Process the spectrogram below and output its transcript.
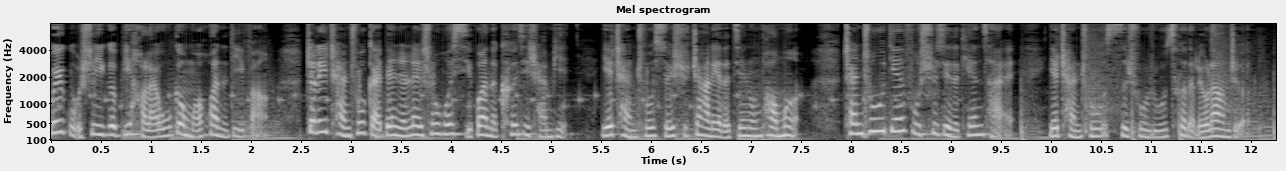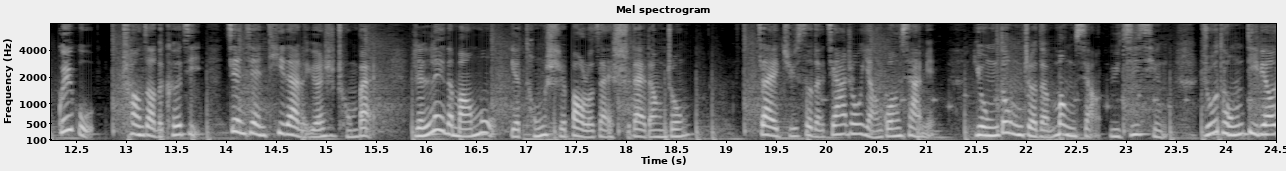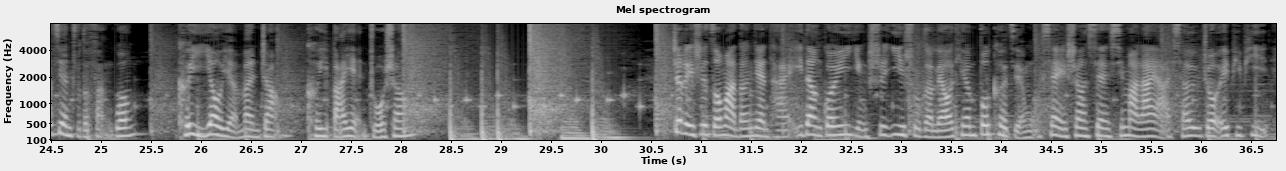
硅谷是一个比好莱坞更魔幻的地方，这里产出改变人类生活习惯的科技产品，也产出随时炸裂的金融泡沫，产出颠覆世界的天才，也产出四处如厕的流浪者。硅谷创造的科技渐渐替代了原始崇拜，人类的盲目也同时暴露在时代当中。在橘色的加州阳光下面，涌动着的梦想与激情，如同地标建筑的反光，可以耀眼万丈，可以把眼灼伤。这里是走马灯电台，一档关于影视艺术的聊天播客节目，现已上线喜马拉雅、小宇宙 APP、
